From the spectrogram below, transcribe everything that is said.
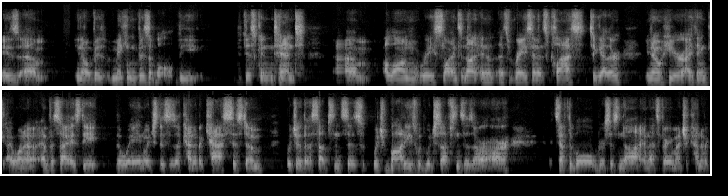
is um, you know making visible the, the discontent um, along race lines, and not and it's race and it's class together. You know, here I think I want to emphasize the the way in which this is a kind of a caste system. Which are the substances? Which bodies with which substances are are acceptable versus not, and that's very much a kind of a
